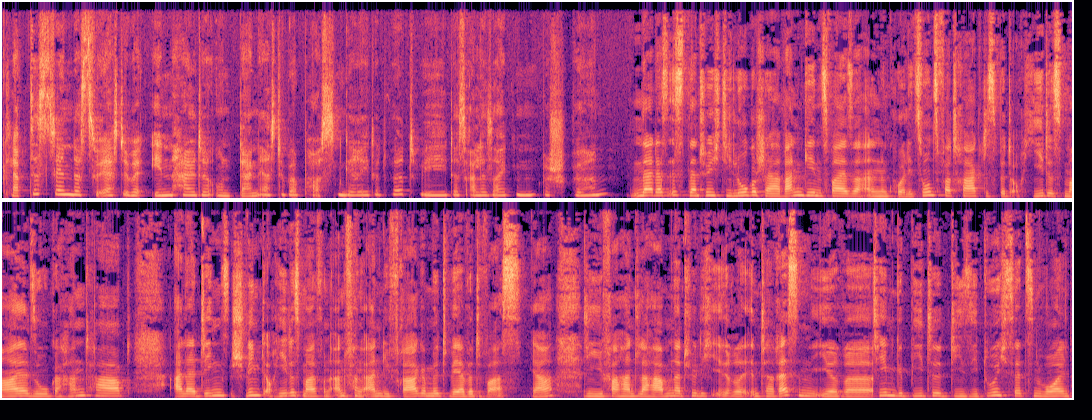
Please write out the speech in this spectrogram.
Klappt es denn, dass zuerst über Inhalte und dann erst über Posten geredet wird, wie das alle Seiten beschwören? Na, das ist natürlich die logische Herangehensweise an einen Koalitionsvertrag. Das wird auch jedes Mal so gehandhabt. Allerdings schwingt auch jedes Mal von Anfang an die Frage mit, wer wird was. Ja, die Verhandler haben natürlich ihre Interessen, ihre Themengebiete, die sie durchsetzen wollen.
